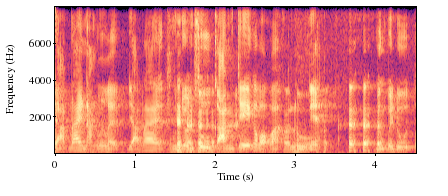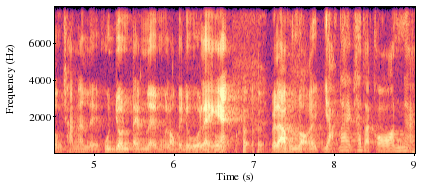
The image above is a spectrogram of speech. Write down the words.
อยากได้หนังเรื่องอะไร อยากได้หุ่นยนต์สู้กันเจ๊ก็บอกว่าเขารู้เนี่ยมึงไปดูตรงชั้นนั้นเลยหุ่นยนต์เต็มเลยมึงลองไปดูอะไรอย่างเงี้ย เวลาผมบอกว่าอยากได้ฆาตกรน่ะ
